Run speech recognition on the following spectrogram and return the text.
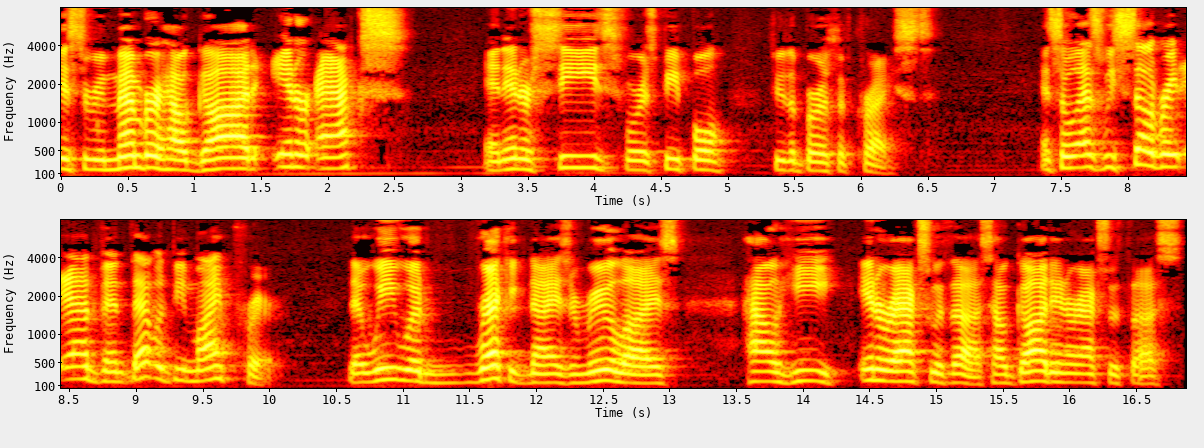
is to remember how God interacts and intercedes for his people through the birth of Christ. And so as we celebrate Advent, that would be my prayer, that we would recognize and realize how he interacts with us, how God interacts with us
